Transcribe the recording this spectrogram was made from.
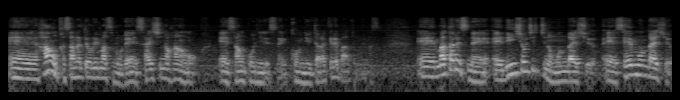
え、版を重ねておりますので最新の版を、え、参考にですね購入いただければと思いますえ、またですね、え、臨床実地の問題集、えー、性問題集、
